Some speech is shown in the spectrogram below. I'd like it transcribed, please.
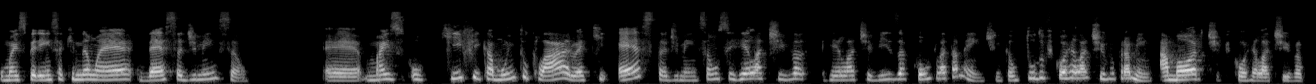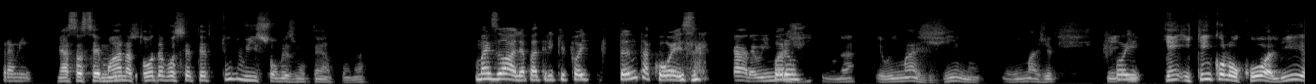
uma experiência que não é dessa dimensão. É, mas o que fica muito claro é que esta dimensão se relativa, relativiza completamente. Então, tudo ficou relativo para mim. A morte ficou relativa para mim. Nessa semana toda você teve tudo isso ao mesmo tempo, né? Mas olha, Patrick, foi tanta coisa. Cara, eu imagino, Foram... né? Eu imagino, eu imagino. E, foi... e, quem, e quem colocou ali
